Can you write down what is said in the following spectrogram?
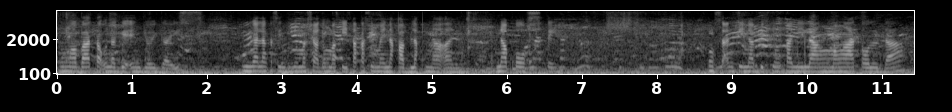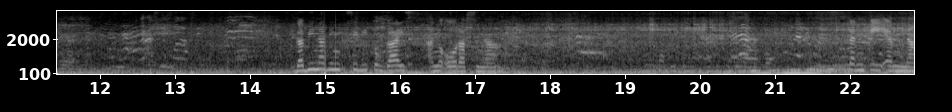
Yung mga bata o nag -e enjoy guys. Yun nga lang kasi hindi nyo masyadong makita kasi may nakablock na ano, na poste. Kung saan kinabit yung kanilang mga tolda. Gabi na din kasi dito guys. Ano oras na? 10pm na.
